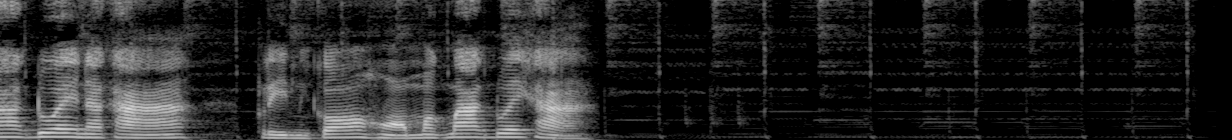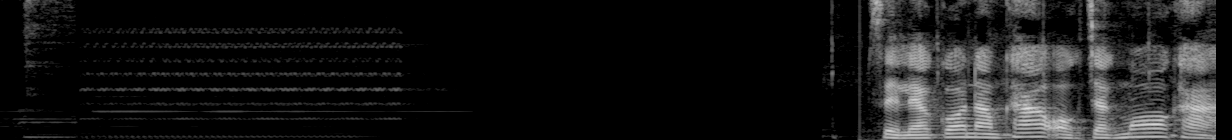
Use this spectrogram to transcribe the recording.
มากๆด้วยนะคะ กลิ่นก็หอมมากๆด้วยค่ะ เสร็จแล้วก็นำข้าวออกจากหม้อค่ะ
